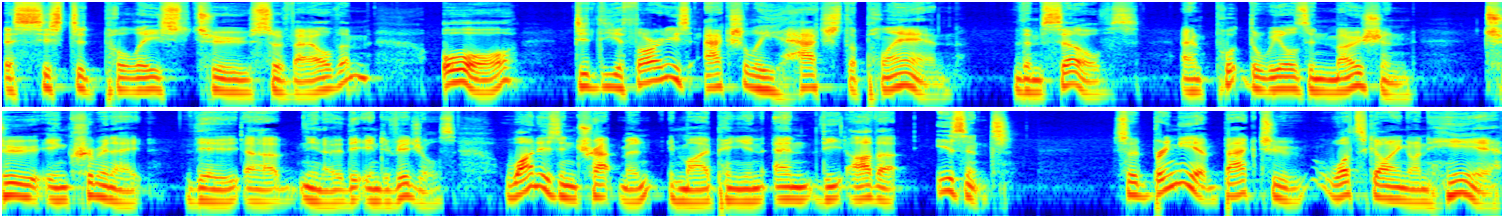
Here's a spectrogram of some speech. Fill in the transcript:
assisted police to surveil them? Or did the authorities actually hatch the plan themselves and put the wheels in motion to incriminate the, uh, you know, the individuals? One is entrapment, in my opinion, and the other isn't. So bringing it back to what's going on here,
